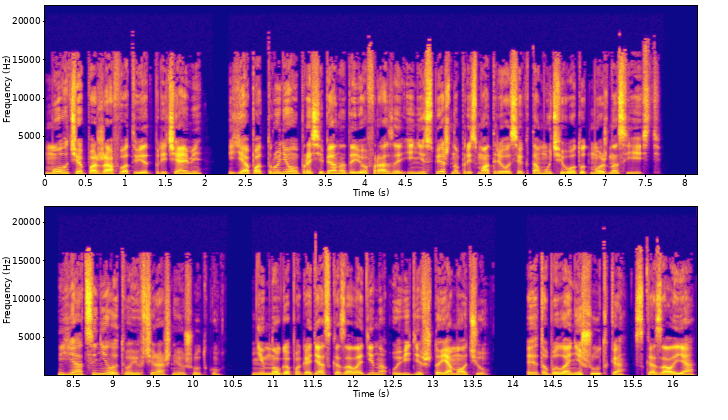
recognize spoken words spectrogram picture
Молча пожав в ответ плечами, я потрунивал про себя над ее фразой и неспешно присматривался к тому, чего тут можно съесть. «Я оценила твою вчерашнюю шутку», – немного погодя сказала Дина, увидев, что я молчу. «Это была не шутка», – сказал я,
